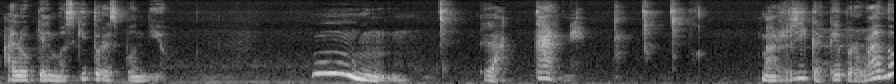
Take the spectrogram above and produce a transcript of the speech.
A lo que el mosquito respondió, mmm, la carne más rica que he probado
